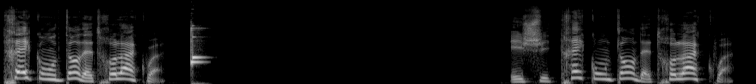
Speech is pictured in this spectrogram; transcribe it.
très content d'être là, quoi. Et je suis très content d'être là, quoi.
